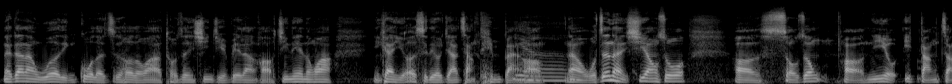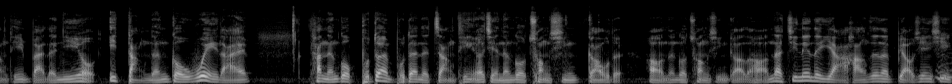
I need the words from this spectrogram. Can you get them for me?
那当然五二零过了之后的话，投资人心情非常好。今天的话，你看有二十六家涨停板哈，那我真的很希望说，啊，手中好，你有一档涨停板的，你有一档能够未来它能够不断不断的涨停，而且能够创新高的。好，能够创新高的哈，那今天的亚航真的表现性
